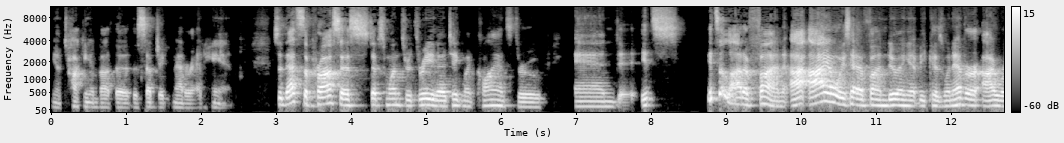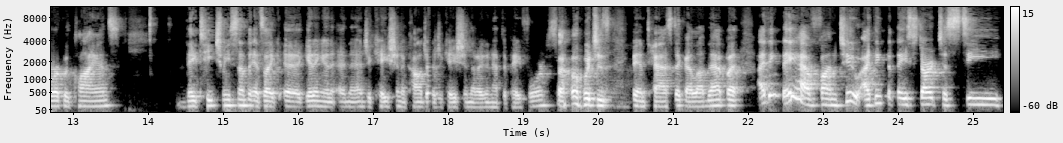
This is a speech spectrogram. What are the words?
you know talking about the the subject matter at hand. So that's the process steps one through three that i take my clients through and it's it's a lot of fun. I, I always have fun doing it because whenever i work with clients they teach me something. It's like uh, getting an, an, education a college education that i didn't have to pay for so which is fantastic. I love that. But i think they have fun too. I think that they start to see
